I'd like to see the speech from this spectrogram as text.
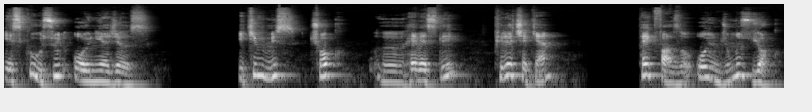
Eski usul oynayacağız. Ekibimiz çok e, hevesli, pire çeken pek fazla oyuncumuz yok.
